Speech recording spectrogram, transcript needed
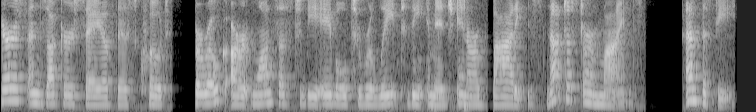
Harris and Zucker say of this quote, Baroque art wants us to be able to relate to the image in our bodies, not just our minds. Empathy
